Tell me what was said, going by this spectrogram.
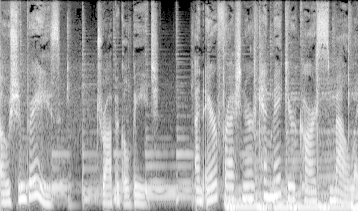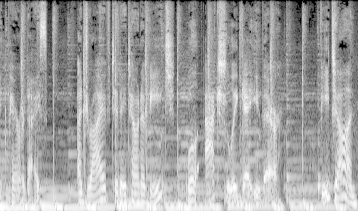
Ocean breeze, tropical beach. An air freshener can make your car smell like paradise. A drive to Daytona Beach will actually get you there. Beach on.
